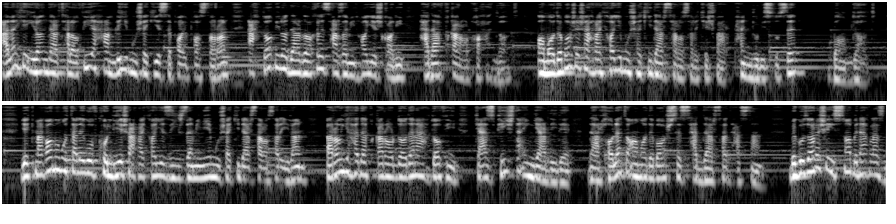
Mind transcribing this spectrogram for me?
علیه ایران در تلافی حمله موشکی سپاه پاسداران اهدافی را در داخل سرزمین های اشغالی هدف قرار خواهد داد. آماده باش شهرک های موشکی در سراسر کشور. 5 و 23 بامداد. یک مقام مطلع گفت کلیه شهرک های زیرزمینی موشکی در سراسر ایران برای هدف قرار دادن اهدافی که از پیش تعیین گردیده در حالت آماده باش صد درصد هستند. به گزارش ایسنا به نقل از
